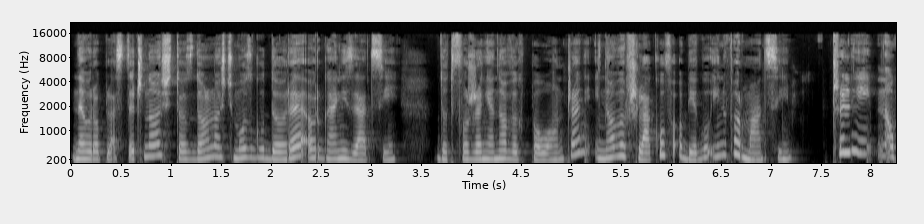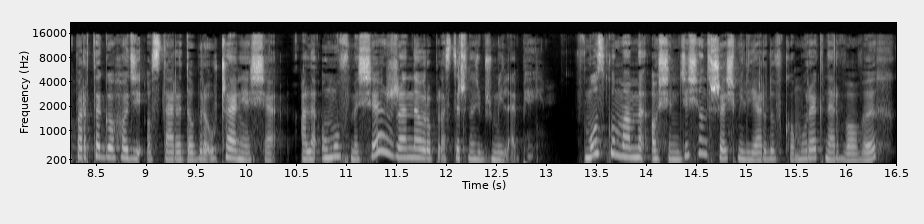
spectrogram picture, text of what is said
Neuroplastyczność to zdolność mózgu do reorganizacji, do tworzenia nowych połączeń i nowych szlaków obiegu informacji. Czyli na upartego chodzi o stare dobre uczenie się, ale umówmy się, że neuroplastyczność brzmi lepiej. W mózgu mamy 86 miliardów komórek nerwowych.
